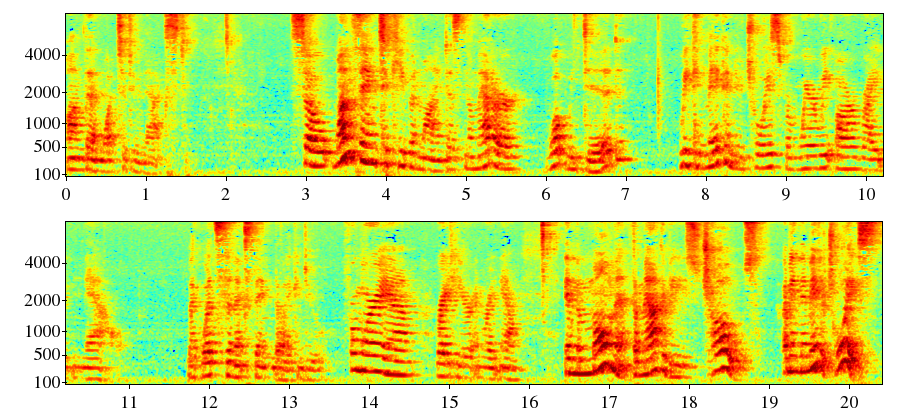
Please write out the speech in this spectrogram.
on then what to do next. So, one thing to keep in mind is no matter what we did, we can make a new choice from where we are right now. Like, what's the next thing that I can do from where I am right here and right now? In the moment, the Maccabees chose, I mean, they made a choice.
